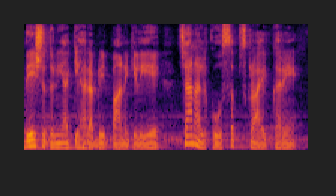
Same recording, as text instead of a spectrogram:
देश दुनिया की हर अपडेट पाने के लिए चैनल को सब्सक्राइब करें।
